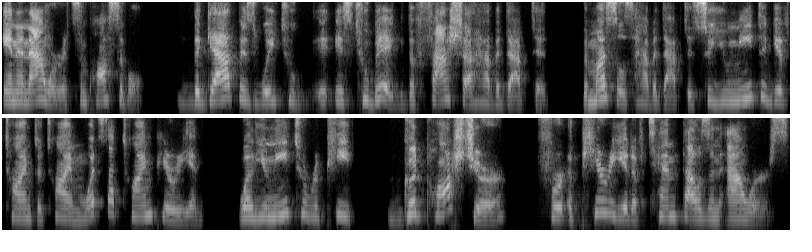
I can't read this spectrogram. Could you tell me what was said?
in an hour. It's impossible. The gap is way too is too big. The fascia have adapted the muscles have adapted. So you need to give time to time. What's that time period? Well, you need to repeat good posture for a period of 10,000 hours.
